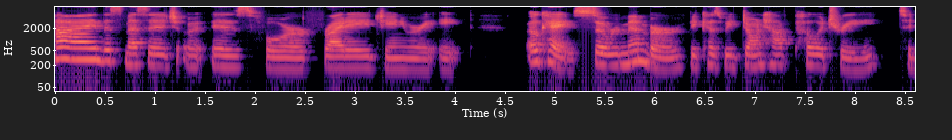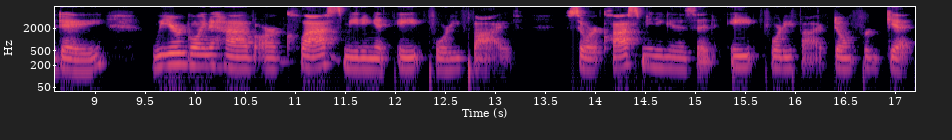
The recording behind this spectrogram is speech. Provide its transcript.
Hi, this message uh, is for Friday, January 8th. Okay, so remember, because we don't have poetry today, we are going to have our class meeting at 8:45. So our class meeting is at 8:45. Don't forget.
